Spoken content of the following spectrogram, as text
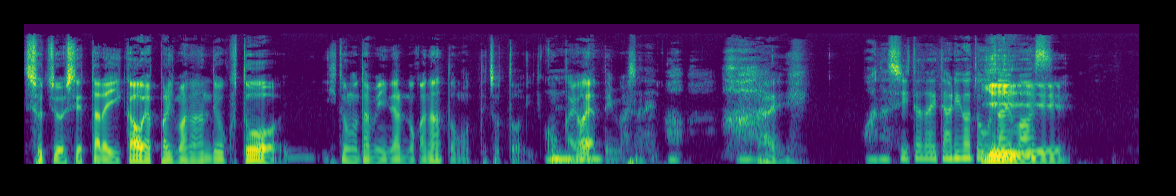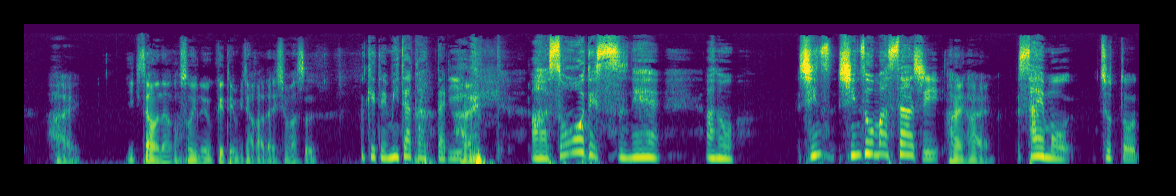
処置をしていったらいいかをやっぱり学んでおくと人のためになるのかなと思ってちょっと今回はやってみましたね。はい。はい。お話いただいてありがとうございます。いえいえいえはい。いきさんはなんかそういうの受けてみたかったりします？受けてみたかったり。はい。あ、そうですね。あの、心心臓マッサージはいはい。さえもちょっと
